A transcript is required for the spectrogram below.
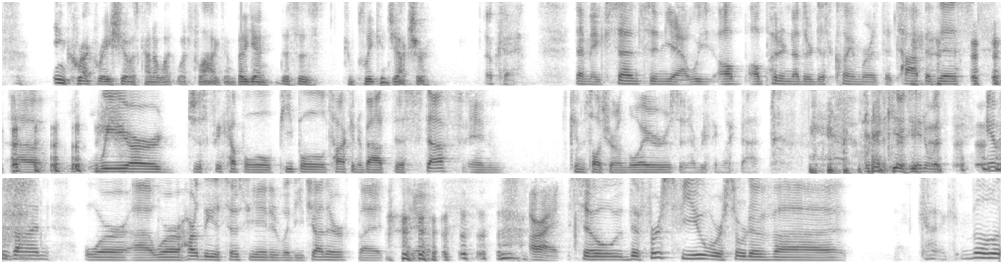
incorrect ratio is kind of what, what flagged him. But again, this is complete conjecture. Okay. That makes sense. And yeah, we I'll I'll put another disclaimer at the top of this. uh, we are just a couple people talking about this stuff and consult your own lawyers and everything like that. we're not associated with Amazon or uh, we're hardly associated with each other, but you know. all right. So the first few were sort of uh,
